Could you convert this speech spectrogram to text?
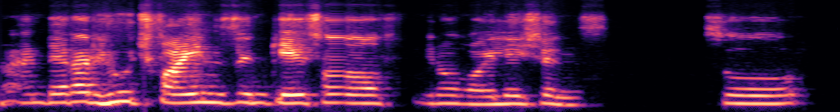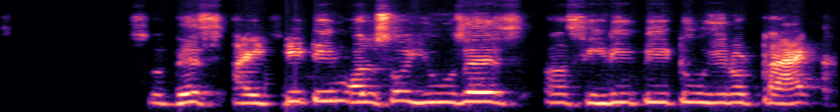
And there are huge fines in case of you know violations. So, so this IT team also uses a CDP to you know track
